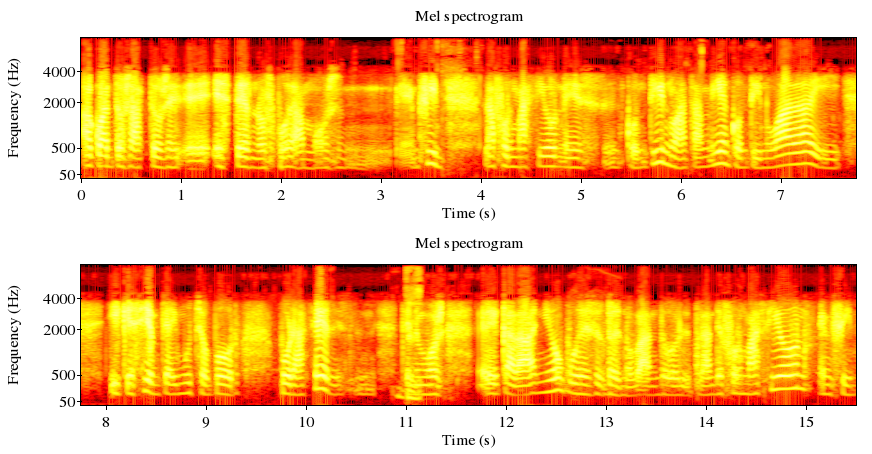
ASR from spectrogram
a cuantos actos eh, externos podamos. En fin, la formación es continua también, continuada y, y que siempre hay mucho por, por hacer. Tenemos eh, cada año pues renovando el plan de formación, en fin.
